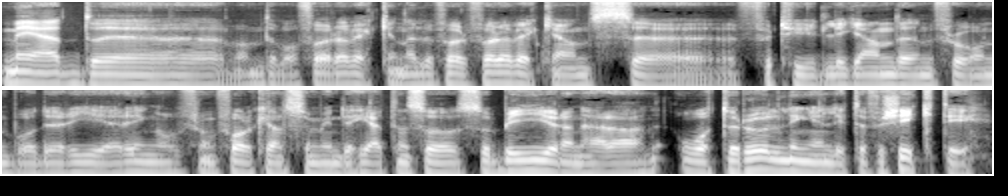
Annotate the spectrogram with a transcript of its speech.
med, eh, om det var förra veckan eller för förra veckans eh, förtydliganden från både regering och från Folkhälsomyndigheten så, så blir ju den här återrullningen lite försiktig.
